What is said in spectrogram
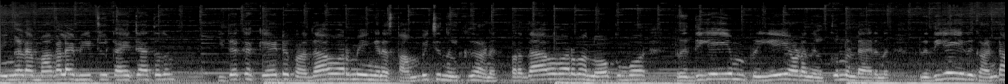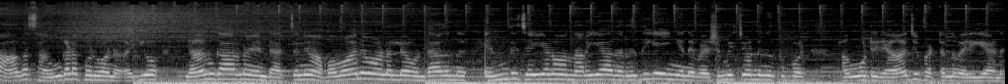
നിങ്ങളുടെ മകളെ വീട്ടിൽ കയറ്റാത്തതും? ഇതൊക്കെ കേട്ട് പ്രതാപവർമ്മ ഇങ്ങനെ സ്തംഭിച്ച് നിൽക്കുകയാണ്. പ്രതാപവർമ്മ നോക്കുമ്പോൾ ഋതികയും പ്രിയയും അവിടെ നിൽക്കുന്നുണ്ടായിരുന്നു. ഋതിക ഇത് കണ്ട് ആകെ സങ്കടപ്പെടുവാണ്. അയ്യോ ഞാൻ കാരണം എന്റെ അച്ഛനും അപമാനമാണല്ലോ ഉണ്ടാകുന്നത്. എന്ത് ചെയ്യണമെന്നറിയാതെ ഋതിക ഇങ്ങനെ വിഷമിച്ചുകൊണ്ട് നിൽക്കുമ്പോൾ അങ്ങോട്ട് രാജു പെട്ടെന്ന് വരികയാണ്.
